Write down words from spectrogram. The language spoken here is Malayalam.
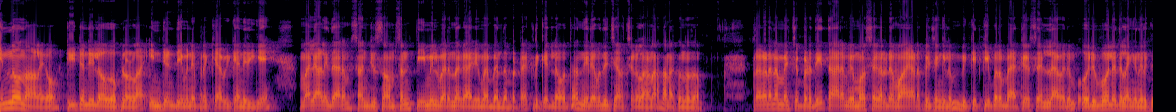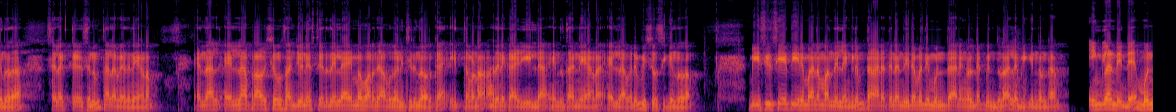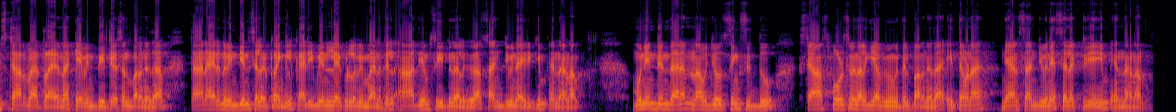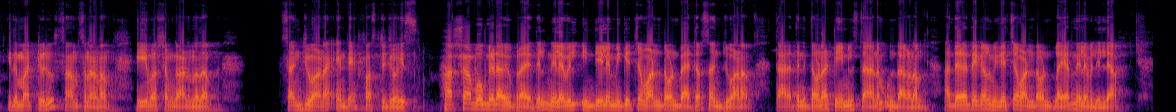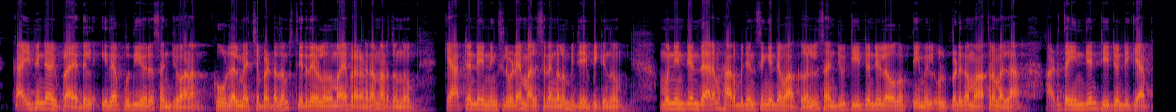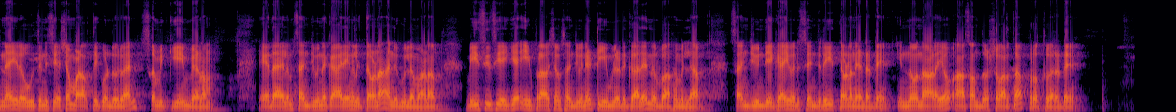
ഇന്നോ നാളെയോ ടി ട്വന്റി ലോകകപ്പിലുള്ള ഇന്ത്യൻ ടീമിനെ പ്രഖ്യാപിക്കാനിരിക്കെ മലയാളി താരം സഞ്ജു സാംസൺ ടീമിൽ വരുന്ന കാര്യവുമായി ബന്ധപ്പെട്ട് ക്രിക്കറ്റ് ലോകത്ത് നിരവധി ചർച്ചകളാണ് നടക്കുന്നത്. പ്രകടനം മെച്ചപ്പെടുത്തി താരം വിമർശകരുടെ വായടപ്പിച്ചെങ്കിലും വിക്കറ്റ് കീപ്പർ ബാറ്റേഴ്സ് എല്ലാവരും ഒരുപോലെ തിളങ്ങി നിൽക്കുന്നത് സെലക്ടേഴ്സിനും തലവേദനയാണ്. എന്നാൽ എല്ലാ പ്രാവശ്യവും സഞ്ജുവിനെ സ്ഥിരതയില്ലായ്മ പറഞ്ഞ് അവഗണിച്ചിരുന്നവർക്ക് ഇത്തവണ അതിന് കഴിയില്ല എന്ന് തന്നെയാണ് എല്ലാവരും വിശ്വസിക്കുന്നത്. ബി സി സി ഐ തീരുമാനം വന്നില്ലെങ്കിലും താരത്തിന് നിരവധി മുൻ താരങ്ങളുടെ പിന്തുണ ലഭിക്കുന്നുണ്ട്. ഇംഗ്ലണ്ടിന്റെ മുൻ സ്റ്റാർ ബാറ്ററായിരുന്ന കെവിൻ പീറ്റേഴ്സൺ പറഞ്ഞത് താനായിരുന്നു ഇന്ത്യൻ സെലക്ടറെങ്കിൽ കരീബിയനിലേക്കുള്ള വിമാനത്തിൽ ആദ്യം സീറ്റ് നൽകുക സഞ്ജുവിനായിരിക്കും എന്നാണ്. മുൻ ഇന്ത്യൻ താരം നവ്ജോത് സിംഗ് സിദ്ധു സ്റ്റാർ സ്പോർട്സിന് നൽകിയ അഭിമുഖത്തിൽ പറഞ്ഞത് ഇത്തവണ ഞാൻ സഞ്ജുവിനെ സെലക്ട് ചെയ്യും എന്നാണ്. ഇത് മറ്റൊരു സാംസണാണ് ഈ വർഷം കാണുന്നത്. സഞ്ജുവാണ് എന്റെ ഫസ്റ്റ് ചോയ്സ്. ഹർഷ ബോഗ്ലയുടെ അഭിപ്രായത്തിൽ നിലവിൽ ഇന്ത്യയിലെ മികച്ച വൺ ഡൗൺ ബാറ്റർ സഞ്ജുവാണ്. താരത്തിന് ഇത്തവണ ടീമിൽ സ്ഥാനം ഉണ്ടാകണം. അദ്ദേഹത്തേക്കാൾ മികച്ച വൺ ഡൗൺ പ്ലെയർ നിലവിലില്ല. കൈഫിന്റെ അഭിപ്രായത്തിൽ ഇത് പുതിയൊരു സഞ്ജുവാണ് കൂടുതൽ മെച്ചപ്പെട്ടതും സ്ഥിരതയുള്ളതുമായ പ്രകടനം നടത്തുന്നു. ക്യാപ്റ്റന്റെ ഇന്നിങ്സിലൂടെ മത്സരങ്ങളും വിജയിപ്പിക്കുന്നു. മുൻ ഇന്ത്യൻ താരം ഹർഭജൻ സിംഗിന്റെ വാക്കുകളിൽ സഞ്ജു ടി ട്വന്റി ലോകകപ്പ് ടീമിൽ ഉൾപ്പെടുക മാത്രമല്ല അടുത്ത ഇന്ത്യൻ ടി ട്വന്റി ക്യാപ്റ്റനായി രോഹിത്തിന് ശേഷം വളർത്തിക്കൊണ്ടുവരാൻ ശ്രമിക്കുകയും വേണം. ഏതായാലും സഞ്ജുവിന്റെ കാര്യങ്ങൾ ഇത്തവണ അനുകൂലമാണ്. ബി സി സി ഐക്ക് ഈ പ്രാവശ്യം സഞ്ജുവിനെ ടീമിലെടുക്കാതെ നിർവാഹമില്ല. സഞ്ജു ഇന്ത്യക്കായി ഒരു സെഞ്ചുറി ഇത്തവണ നേടട്ടെ. ഇന്നോ നാളെയോ ആ സന്തോഷ വാർത്ത പുറത്തു വരട്ടെ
